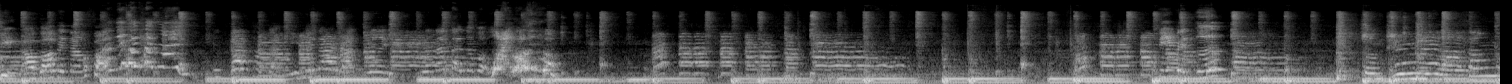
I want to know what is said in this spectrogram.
ชิงเอาบอลเป็นนางฟ้านี่มันทำไงการทำแบบนี้ไม่น่ารักเลยแล้วหน้าตาจะบอกว้ายว้ายตีเป็นตึ๊ดจนถึงเวลาต้องน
